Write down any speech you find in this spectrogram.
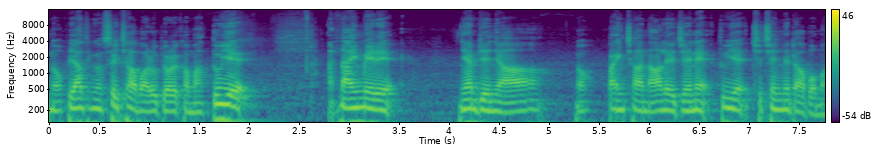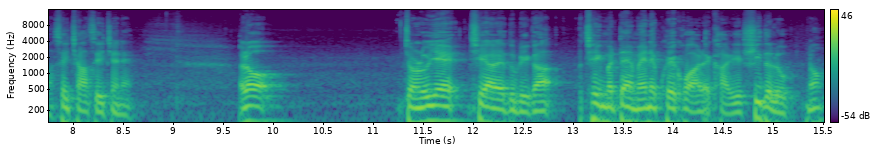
เนาะဘုရားသခင်ကိုစိတ်ချပါလို့ပြောတဲ့အခါမှာသူ့ရဲ့ အနိုင်မဲ့တဲ့ဉာဏ်ပညာနော်ပိုင်းခြားနားလည်ခြင်းနဲ့သူ့ရဲ့ချစ်ချင်းမေတ္တာပေါ်မှာစိတ်ချစေခြင်းနဲ့အဲ့တော့ကျွန်တော်တို့ရဲ့ချစ်ရတဲ့သူတွေကအချိန်မတန်မဲနဲ့ခွဲခွာတဲ့အခါတွေရှိသလိုနော်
